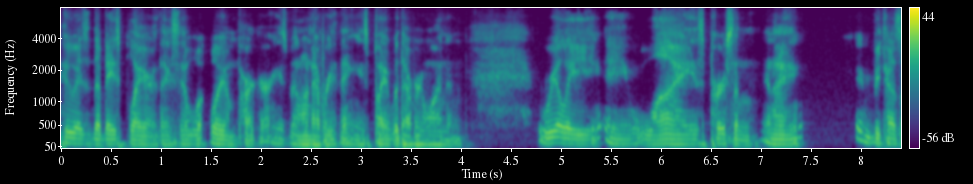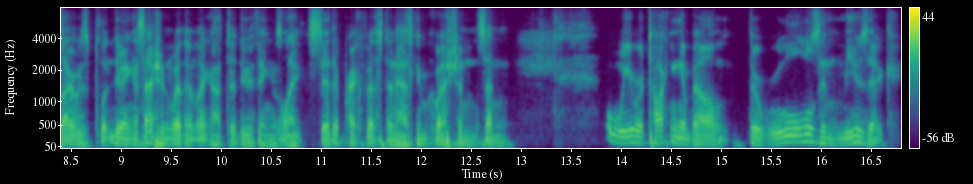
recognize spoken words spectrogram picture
who is the bass player, they say William Parker. He's been on everything. He's played with everyone, and really a wise person. And I, because I was doing a session with him, I got to do things like sit at breakfast and ask him questions. And we were talking about the rules in music.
